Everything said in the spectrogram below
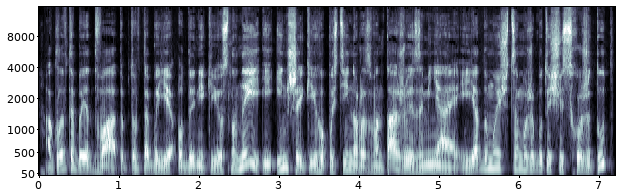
А коли в тебе є два, тобто в тебе є один, який основний, і інший, який його постійно розвантажує, заміняє. І я думаю, що це може бути щось схоже тут.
